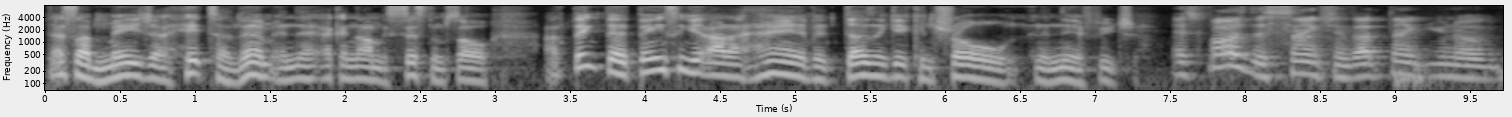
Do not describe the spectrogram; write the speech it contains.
that's a major hit to them and their economic system. So, I think that things can get out of hand if it doesn't get controlled in the near future. As far as the sanctions, I think you know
